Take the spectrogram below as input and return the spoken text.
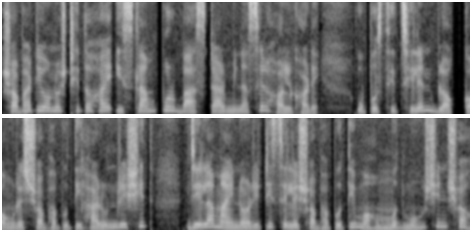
সভাটি অনুষ্ঠিত হয় ইসলামপুর বাস টার্মিনাসের হলঘরে। উপস্থিত ছিলেন ব্লক কংগ্রেস সভাপতি হারুন রশিদ, জেলা মাইনরিটি সেলের সভাপতি মোহাম্মদ মহসিন সহ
